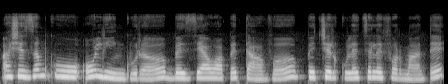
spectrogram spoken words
Așezăm cu o lingură bezeaua pe tavă, pe cerculețele formate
